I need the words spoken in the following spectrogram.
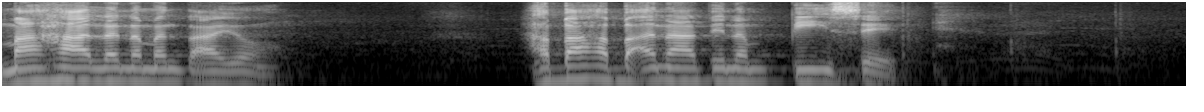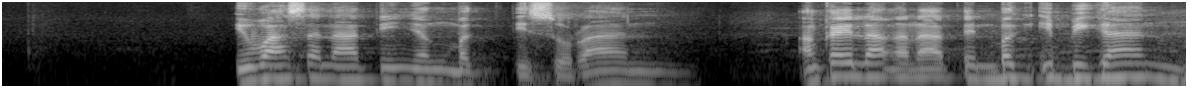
mahala naman tayo. Haba-habaan natin ng pise. Iwasan natin yung magtisuran. Ang kailangan natin, mag-ibigan.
